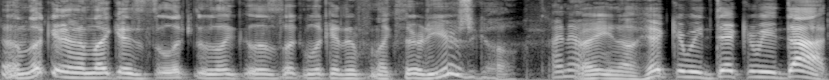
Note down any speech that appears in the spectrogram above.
And I'm looking at him like it's look like I was look, looking at him from like 30 years ago, I know. right? You know, Hickory Dickory Dock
